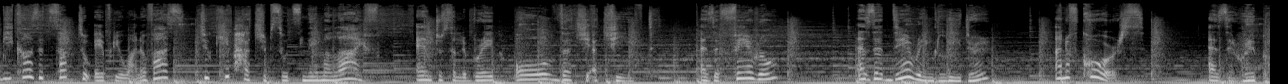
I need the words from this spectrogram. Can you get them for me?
Because it's up to every one of us to keep Hatshepsut's name alive and to celebrate all that she achieved as a pharaoh, as a daring leader, and of course, as a rebel.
